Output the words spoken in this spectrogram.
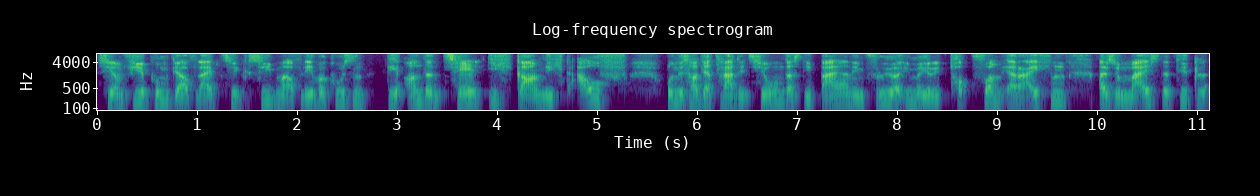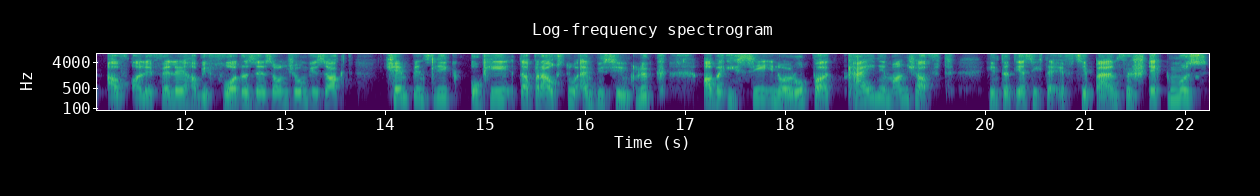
Sie haben vier Punkte auf Leipzig, sieben auf Leverkusen. Die anderen zähle ich gar nicht auf. Und es hat ja Tradition, dass die Bayern im Frühjahr immer ihre Topform erreichen. Also Meistertitel auf alle Fälle, habe ich vor der Saison schon gesagt. Champions League, okay, da brauchst du ein bisschen Glück, aber ich sehe in Europa keine Mannschaft, hinter der sich der FC Bayern verstecken muss.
